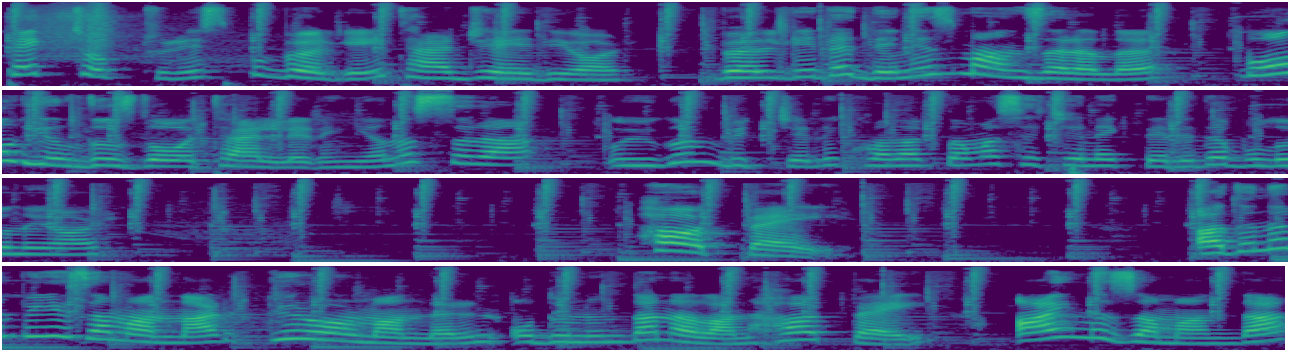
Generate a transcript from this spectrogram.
pek çok turist bu bölgeyi tercih ediyor. Bölgede deniz manzaralı, bol yıldızlı otellerin yanı sıra uygun bütçeli konaklama seçenekleri de bulunuyor. Hot Bay Adını bir zamanlar gür ormanların odunundan alan Hot Bay, aynı zamanda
